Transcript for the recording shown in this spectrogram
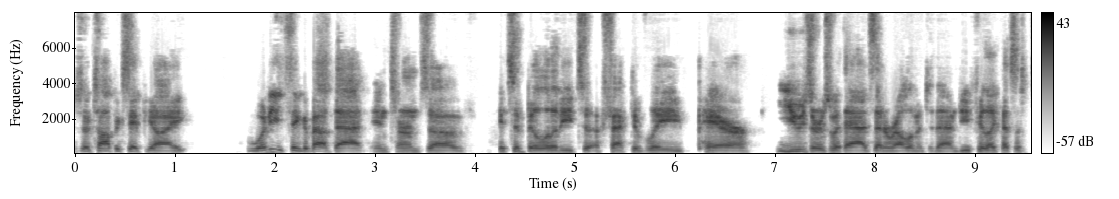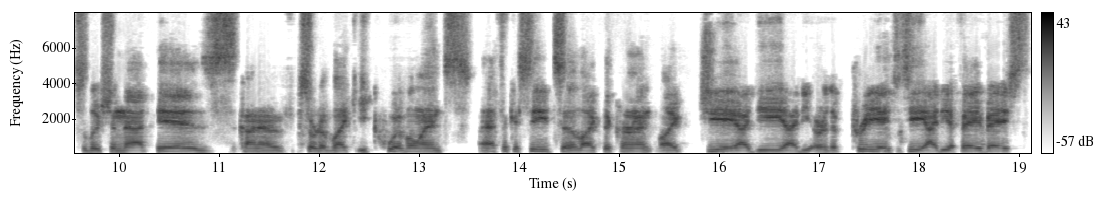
So, Topics API. What do you think about that in terms of its ability to effectively pair users with ads that are relevant to them? Do you feel like that's a solution that is kind of sort of like equivalent efficacy to like the current like GAID ID or the pre-ATT IDFA based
